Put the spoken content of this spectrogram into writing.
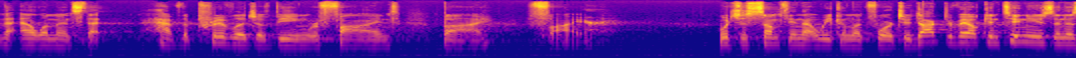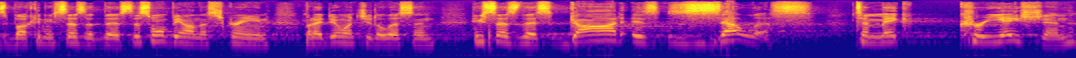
the elements that have the privilege of being refined by fire which is something that we can look forward to. Dr. Vale continues in his book and he says that this, this won't be on the screen, but I do want you to listen. He says this God is zealous to make creation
